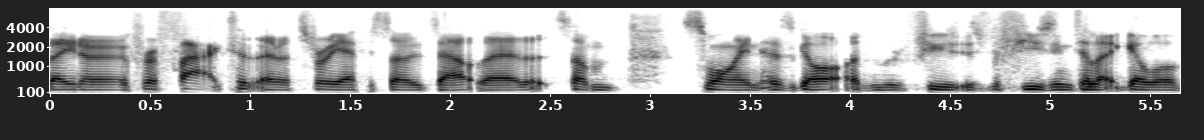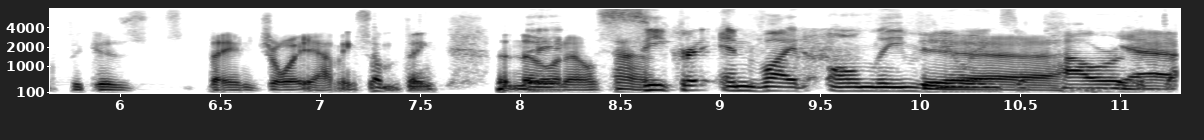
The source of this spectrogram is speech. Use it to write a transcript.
they know for a fact that there are three episodes out there that some swine has got and refuse, is refusing to let go of because they enjoy having something that no one else has. Secret invite only viewings Yeah. of Power Yeah. of the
